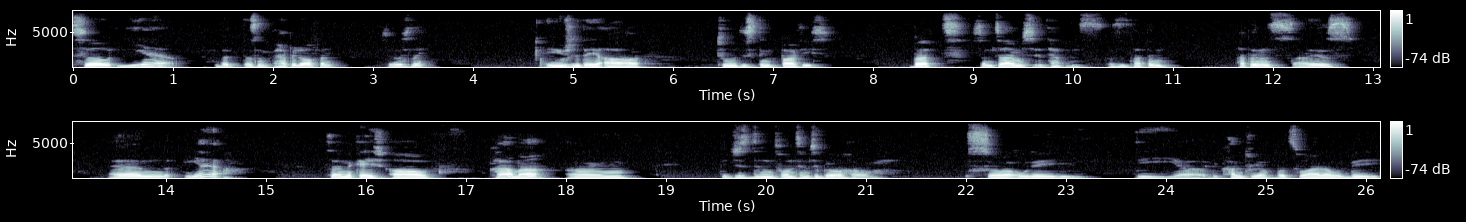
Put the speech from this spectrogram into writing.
So yeah, that doesn't happen often. Seriously, usually they are two distinct parties, but sometimes it happens. Does it happen? Happens is, and yeah. So in the case of Khama, um, they just didn't want him to go home. So they, the uh, the country of Botswana would be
